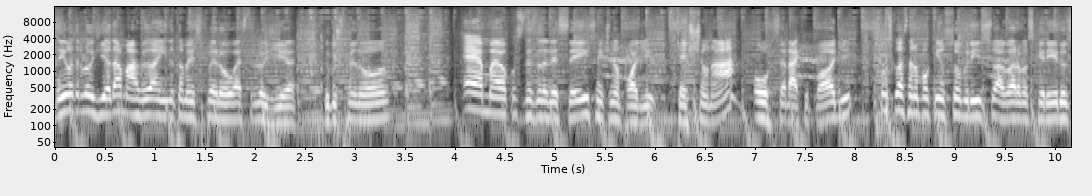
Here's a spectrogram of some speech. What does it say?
nenhuma trilogia da Marvel ainda também superou essa trilogia do Christopher Nolan. É a maior com certeza da DC, isso a gente não pode questionar, ou será que pode? Vamos conversar um pouquinho sobre isso agora, meus queridos.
